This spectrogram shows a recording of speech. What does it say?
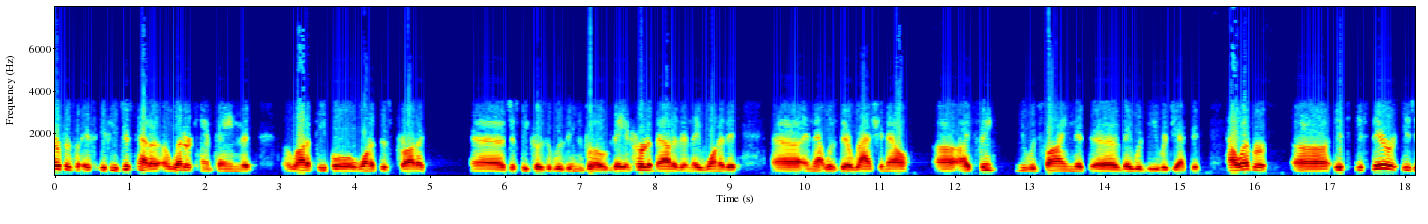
surface, if, if you just had a, a letter campaign that a lot of people wanted this product uh, just because it was in vogue, they had heard about it and they wanted it, uh, and that was their rationale. Uh, I think you would find that uh, they would be rejected. However, uh, if if there is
